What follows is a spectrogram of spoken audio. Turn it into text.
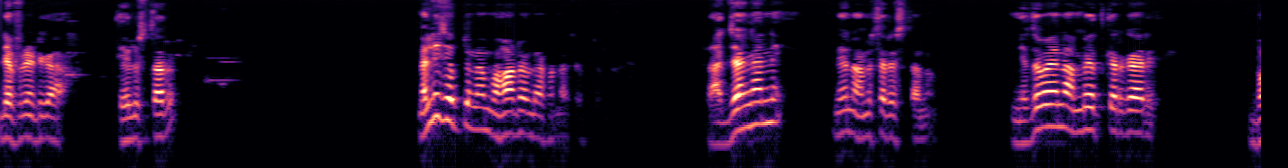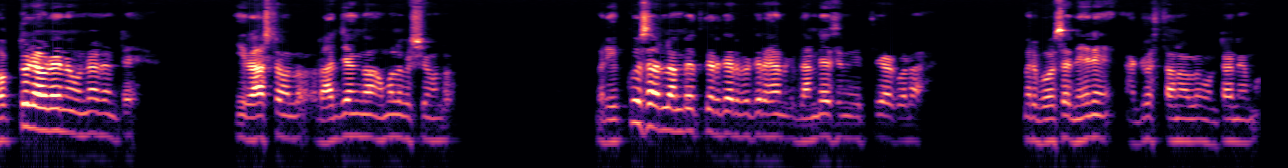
డెఫినెట్గా తేలుస్తారు. మళ్ళీ చెప్తున్నా మొహాటం లేకుండా చెప్తున్నా. రాజ్యాంగాన్ని నేను అనుసరిస్తాను. నిజమైన అంబేద్కర్ గారి భక్తుడు ఎవడైనా ఉన్నాడంటే ఈ రాష్ట్రంలో రాజ్యాంగం అమలు విషయంలో. మరి ఎక్కువసార్లు అంబేద్కర్ గారి విగ్రహానికి దండేసిన వ్యక్తిగా కూడా మరి బహుశా నేనే అగ్రస్థానంలో ఉంటానేమో.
